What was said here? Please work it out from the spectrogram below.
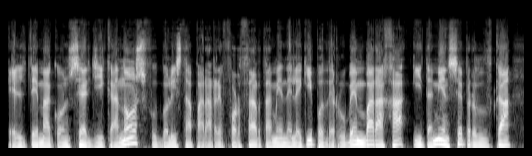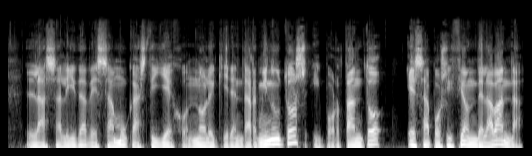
el tema con Sergi Canós, futbolista para reforzar también el equipo de Rubén Baraja, y también se produzca la salida de Samu Castillejo. No le quieren dar minutos y por tanto esa posición de la banda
